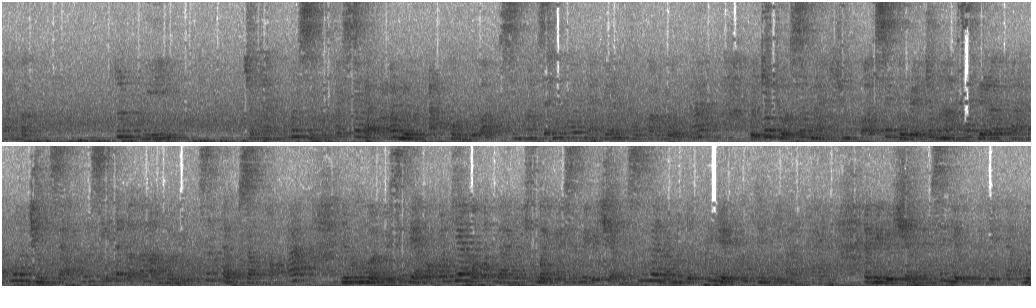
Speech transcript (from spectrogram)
làm bậc tôn quý trở thành không bao giờ còn phải xa đạo và bắt đường ác khổ nữa. Sinh hoạt dễ nuôi lại nữa là phổ còn bồ tát rồi trong tuổi sau này, chúng có xem cầu để trong hàng sách để lợi và đã môn trường giả cư sĩ tất cả các hạng người những dân tộc dòng họ khác. Nhiều con người với sinh đẻ họ con trai họ con gái và trong bảy ngày sẽ bị đứa trẻ mới sinh ra đó một tục kinh điển không thể bị hoàn thành. Tại vì đứa trẻ này sẽ hiểu người để đạo bồ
